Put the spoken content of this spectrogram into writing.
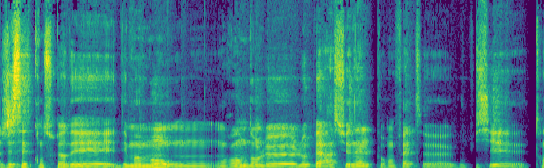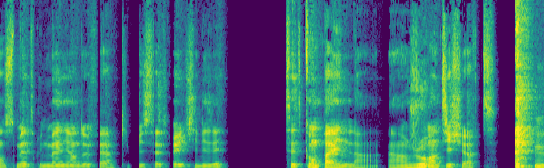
J'essaie de construire des, des moments où on, on rentre dans l'opérationnel pour en fait euh, que vous puissiez transmettre une manière de faire qui puisse être réutilisée. Cette campagne-là, un jour un t-shirt Mm.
